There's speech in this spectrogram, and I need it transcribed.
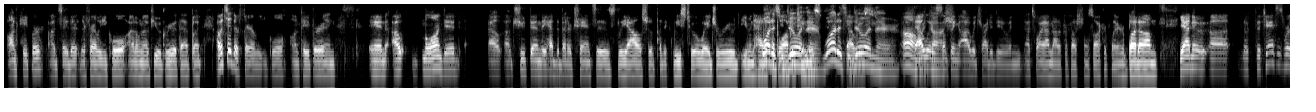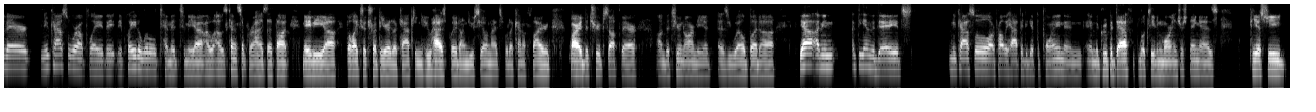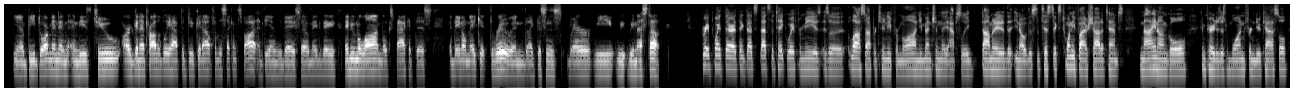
on paper, I'd say they're they're fairly equal. I don't know if you agree with that, but I would say they're fairly equal on paper. And and out Milan did out outshoot them. They had the better chances. Leao should have put at least two away. Giroud even had what a couple what is he doing there? What is he doing was, there? Oh, that was gosh. something I would try to do, and that's why I'm not a professional soccer player. But um, yeah, no, uh, the the chances were there. Newcastle were outplayed. They they played a little timid to me. I, I, I was kind of surprised. I thought maybe uh, the likes of Trippier, their captain, who has played on UCL nights, would have kind of fired fired the troops up there on the Toon Army, as you will. But uh, yeah, I mean, at the end of the day, it's Newcastle are probably happy to get the point, and and the group of death looks even more interesting as PSG, you know, beat Dortmund, and and these two are gonna probably have to duke it out for the second spot at the end of the day. So maybe they maybe Milan looks back at this if they don't make it through, and like this is where we we we messed up. Great point there. I think that's that's the takeaway for me is is a lost opportunity for Milan. You mentioned they absolutely dominated the you know the statistics: twenty five shot attempts, nine on goal compared to just one for Newcastle.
